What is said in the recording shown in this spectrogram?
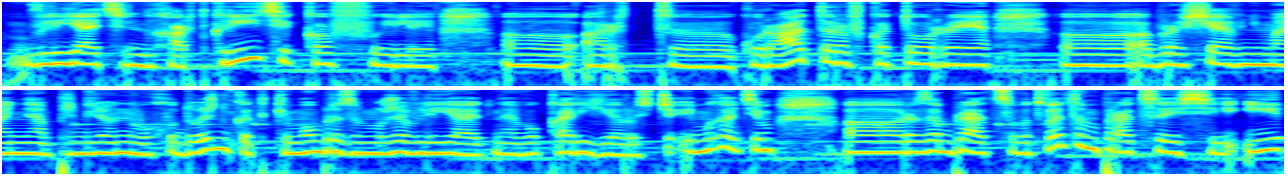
влиятельных арт-критиков или э, арт-кураторов, которые, э, обращая внимание на определенного художника, таким образом уже влияют на его карьеру. И мы хотим разобраться вот в этом процессе и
